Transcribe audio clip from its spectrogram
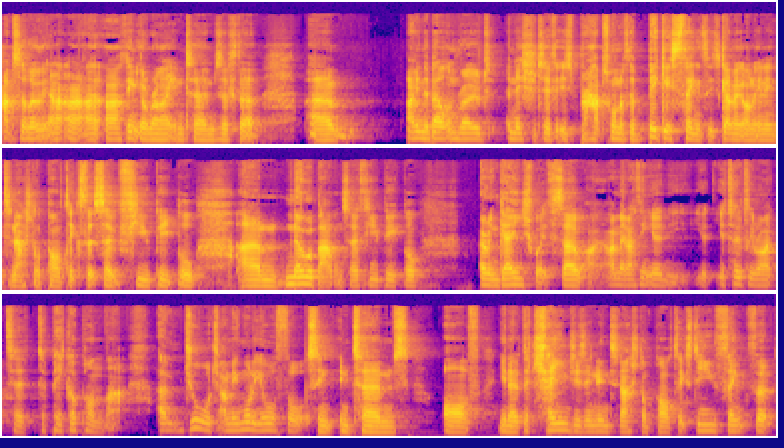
Absolutely. I, I, I, think you're right in terms of the. Um, I mean, the Belt and Road Initiative is perhaps one of the biggest things that's going on in international politics that so few people um, know about and so few people are engaged with. So, I, I mean, I think you're, you're, totally right to, to pick up on that. Um, George, I mean, what are your thoughts in, in terms of you know the changes in international politics? Do you think that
